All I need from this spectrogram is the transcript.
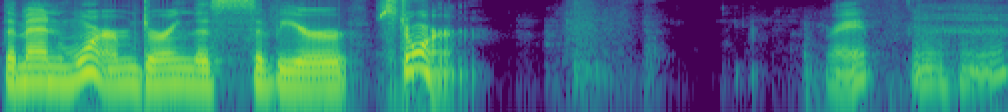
the men warm during this severe storm. Right? Mhm.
